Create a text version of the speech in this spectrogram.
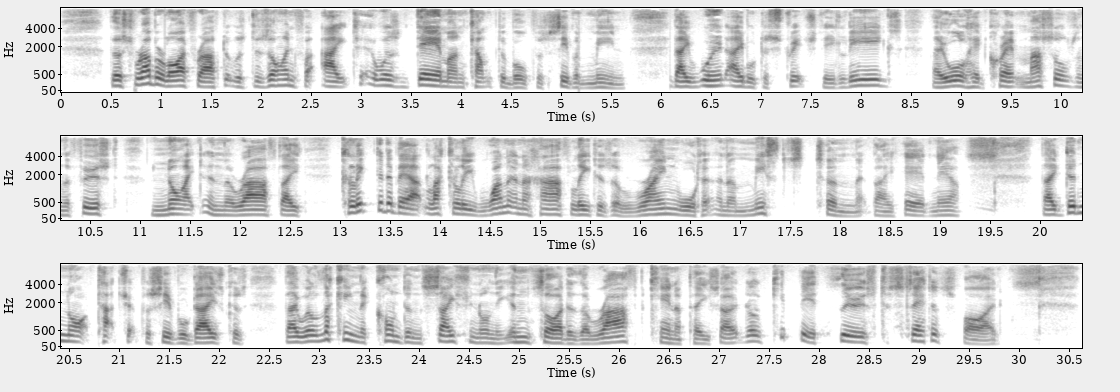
this rubber life raft, it was designed for eight. It was damn uncomfortable for seven men. They weren't able to stretch their legs. They all had cramped muscles. And the first night in the raft, they collected about, luckily, one and a half litres of rainwater in a mess tin that they had. Now, they did not touch it for several days because they were licking the condensation on the inside of the raft canopy, so it kept their thirst satisfied.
